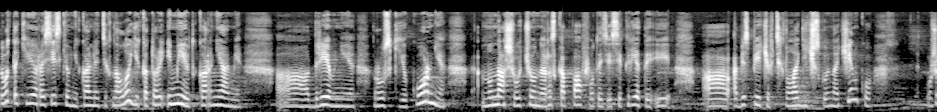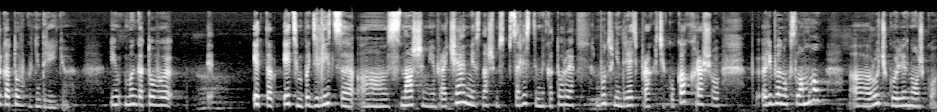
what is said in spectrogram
Вот такие российские уникальные технологии, которые имеют корнями э, древние русские корни, но наши ученые, раскопав вот эти секреты и э, обеспечив технологическую начинку, уже готовы к внедрению. И мы готовы это, этим поделиться э, с нашими врачами, с нашими специалистами, которые будут внедрять практику. Как хорошо ребенок сломал э, ручку или ножку,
